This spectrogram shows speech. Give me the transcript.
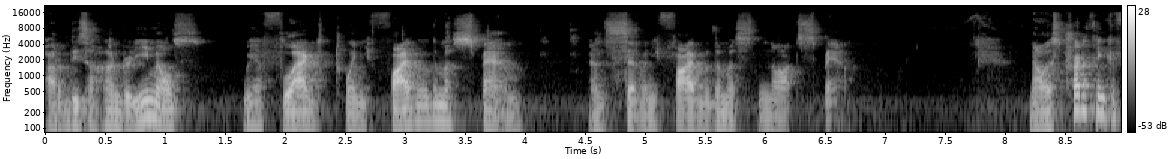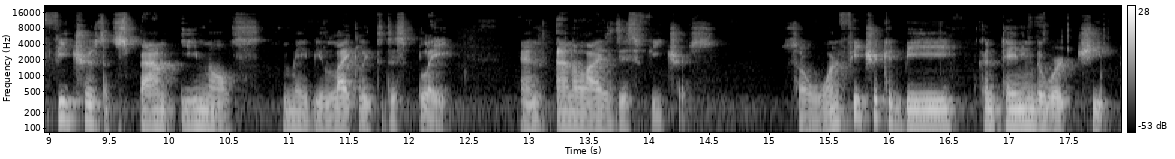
Out of these 100 emails, we have flagged 25 of them as spam and 75 of them as not spam. Now let's try to think of features that spam emails may be likely to display and analyze these features. So one feature could be containing the word cheap.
